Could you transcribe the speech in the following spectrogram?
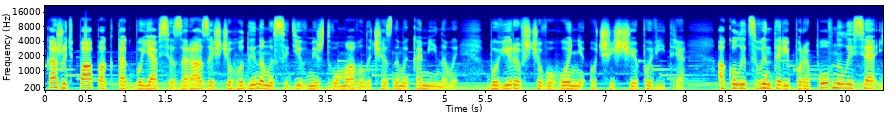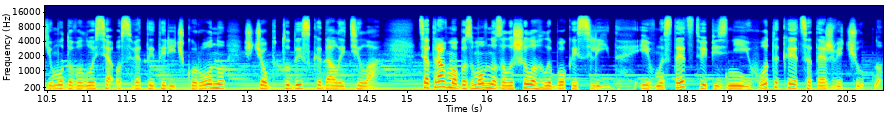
Кажуть, папа так боявся зарази, що годинами сидів між двома величезними камінами, бо вірив, що вогонь очищує повітря. А коли цвинтарі переповнилися, йому довелося освятити річку Рону, щоб туди скидали тіла. Ця травма безумовно залишила глибокий слід, і в мистецтві пізній готики це теж відчутно.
